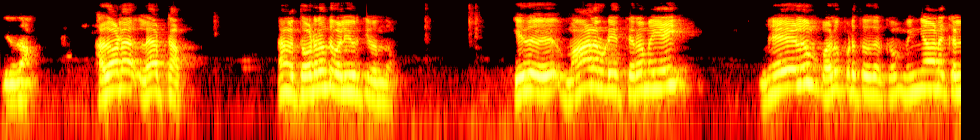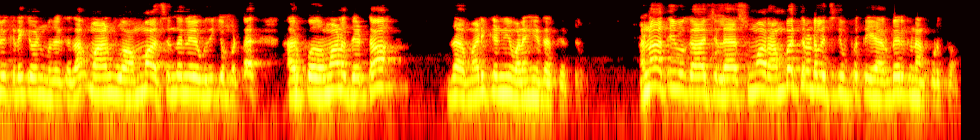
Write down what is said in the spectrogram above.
இதுதான். அதோட லேப்டாப் நாங்க தொடர்ந்து வலியுறுத்தி வந்தோம். இது மாணவனுடைய திறமையை மேலும் வலுப்படுத்துவதற்கும் விஞ்ஞான கல்வி கிடைக்க வேண்டும் என்பதற்கு தான் மாண்பு அம்மா சிந்தனையில் ஒதுக்கப்பட்ட அற்புதமான திட்டம். இந்த மடிக்கணி வழங்குகின்ற திட்டம் அண்ணா திமுக ஆட்சியில் சுமார் 52 ரெண்டு லட்சத்தி முப்பத்தி ஐயாயிரம் பேருக்கு நான் கொடுத்தோம்.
